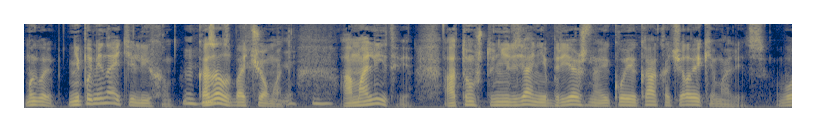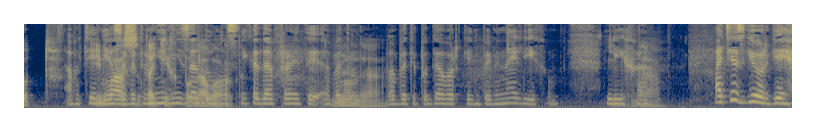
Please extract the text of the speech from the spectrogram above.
мы говорим, не поминайте лихом. Угу. Казалось бы, о чем это? Угу. О молитве. О том, что нельзя небрежно и кое-как о человеке молиться. Вот, а вот я и не, масса об этом таких не, не задумывалась никогда про это, об, ну, этом, да. об этой поговорке, не поминай лихом. Лихо. Да. Отец Георгий,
